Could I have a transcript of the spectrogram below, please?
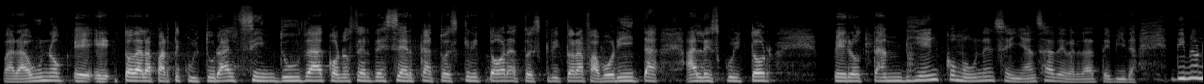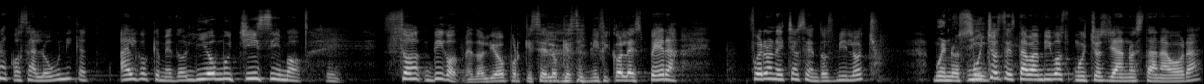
para uno, eh, eh, toda la parte cultural, sin duda, conocer de cerca a tu escritora, a tu escritora favorita, al escultor, pero también como una enseñanza de verdad de vida. Dime una cosa, lo único, algo que me dolió muchísimo, son, digo, me dolió porque sé lo que significó la espera, fueron hechas en 2008. Bueno, sí. Muchos estaban vivos, muchos ya no están ahora.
